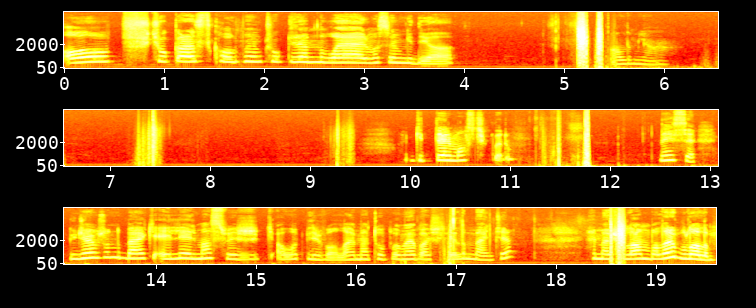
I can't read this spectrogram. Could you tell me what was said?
Of çok kararsız kaldım. Hem çok güzel hem bayağı elmasım gidiyor. Aldım ya. Gitti elmasçıklarım. Neyse güncelleme sonunda belki 50 elmas verir. Allah bilir vallahi hemen toplamaya başlayalım bence. Hemen şu lambaları bulalım.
